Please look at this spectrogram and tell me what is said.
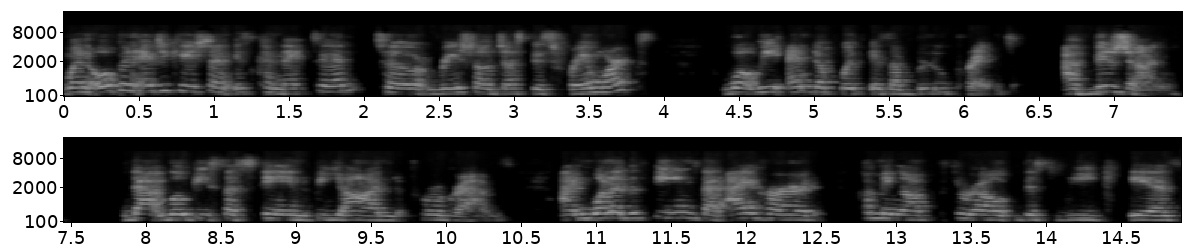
When open education is connected to racial justice frameworks, what we end up with is a blueprint, a vision that will be sustained beyond programs. And one of the themes that I heard coming up throughout this week is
